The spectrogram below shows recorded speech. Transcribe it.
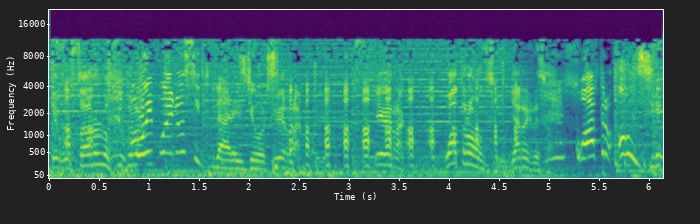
¿Te gustaron los títulos? Muy buenos titulares, George. Qué berraco, qué berraco. 4-11, ya regresamos. 4-11.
